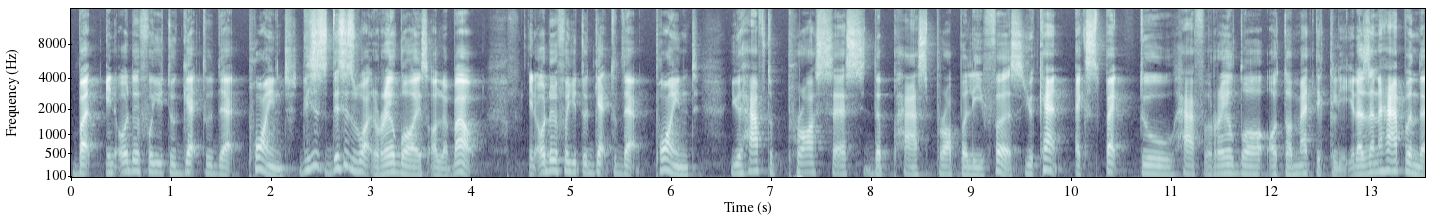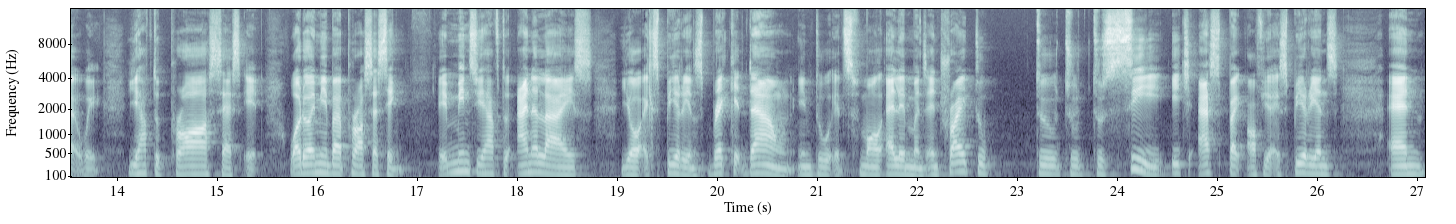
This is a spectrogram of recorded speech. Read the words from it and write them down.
but in order for you to get to that point this is this is what Redha is all about in order for you to get to that point, you have to process the past properly first. You can't expect to have redha automatically. It doesn't happen that way. You have to process it. What do I mean by processing? It means you have to analyze your experience, break it down into its small elements, and try to to to to see each aspect of your experience and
